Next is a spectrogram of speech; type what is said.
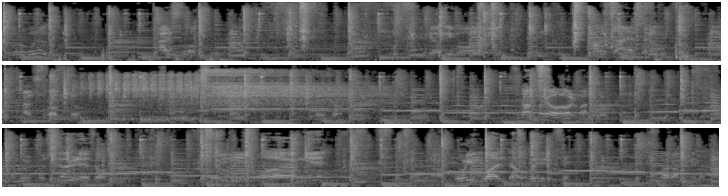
그 부분은 알 수가 없습니다. 여기 뭐, 이 하우스 안에서는 알 수가 없죠. 그래서, 지난번에 어항을 만들었고, 오늘 또 시간을 내서, 또 이 어항에 아, 보리 보완 작업을 이렇게 추가를 합니다.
